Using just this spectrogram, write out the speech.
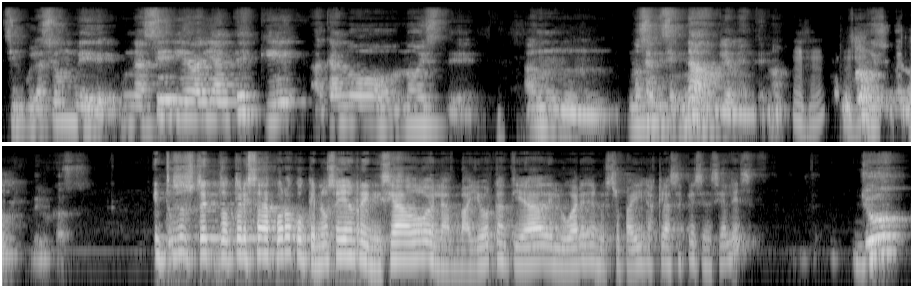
circulación de una serie de variantes que acá no, no, este, no se han diseminado ampliamente, ¿no? es uno de los casos. Entonces, ¿usted, doctor, está de acuerdo con que no se hayan reiniciado en la mayor cantidad de lugares de nuestro país las clases presenciales? Yo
